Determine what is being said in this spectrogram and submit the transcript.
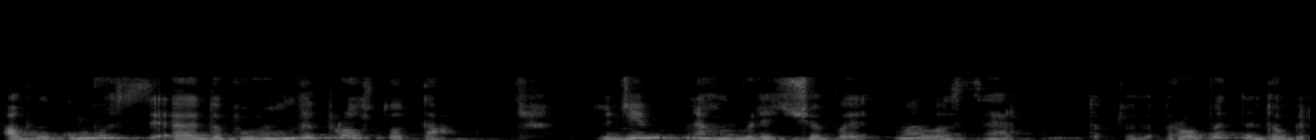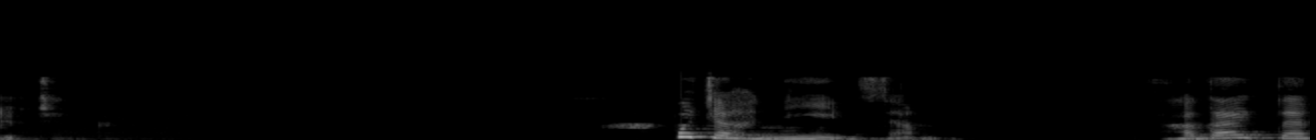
або комусь е, допомогли просто так. Тоді говорять, що ви милосердний, тобто робите добрі вчинки. Потягніться. Згадайте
